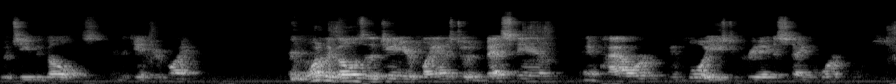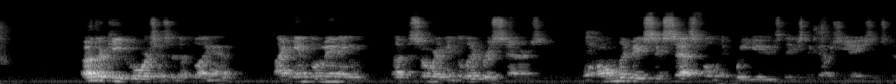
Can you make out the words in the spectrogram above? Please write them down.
to achieve the goals in the 10 year plan. One of the goals of the 10 year plan is to invest in and empower employees to create a stable workforce. Other key portions of the plan, like implementing of the sorting and delivery centers, will only be successful if we use these negotiations to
